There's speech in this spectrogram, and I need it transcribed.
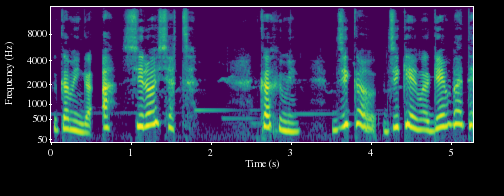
深みんが、あ、白いシャツ。かふみん、事件、事件は現場で。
